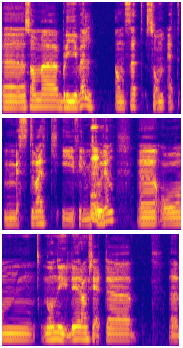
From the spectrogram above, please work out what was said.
eh, som eh, blir vel ansett som et mesterverk i filmhistorien. Eh, og mm, nå nylig rangerte eh,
